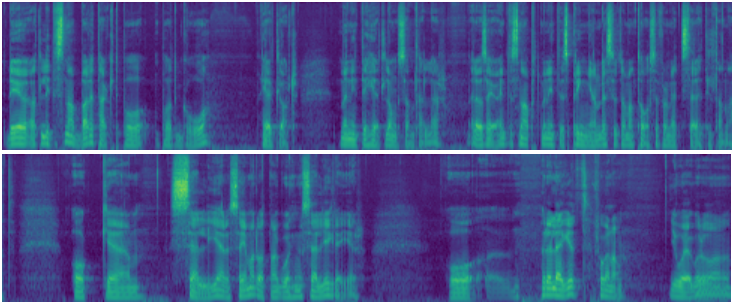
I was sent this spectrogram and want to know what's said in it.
Det är att lite snabbare takt på, på att gå. Helt klart. Men inte helt långsamt heller eller vad säger jag, inte snabbt men inte springandes utan man tar sig från ett ställe till ett annat. Och eh, säljer, säger man då att man går omkring och säljer grejer? Och eh, hur är läget? Frågar någon. Jo, jag går och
